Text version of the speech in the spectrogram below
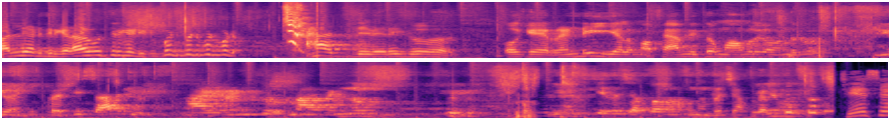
మళ్ళీ అడి తిరిగాడు. తిరిగాడు పట్టు పట్టు పట్టు పట్టు. అది వెరీ గుడ్ ఓకే రండి. ఇవాళ మా ఫ్యామిలీతో మామూలుగా ఉండదు. ఇదిగోండి ప్రతిసారి నా రెండు చెప్పాలనుకున్నాను చేసే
